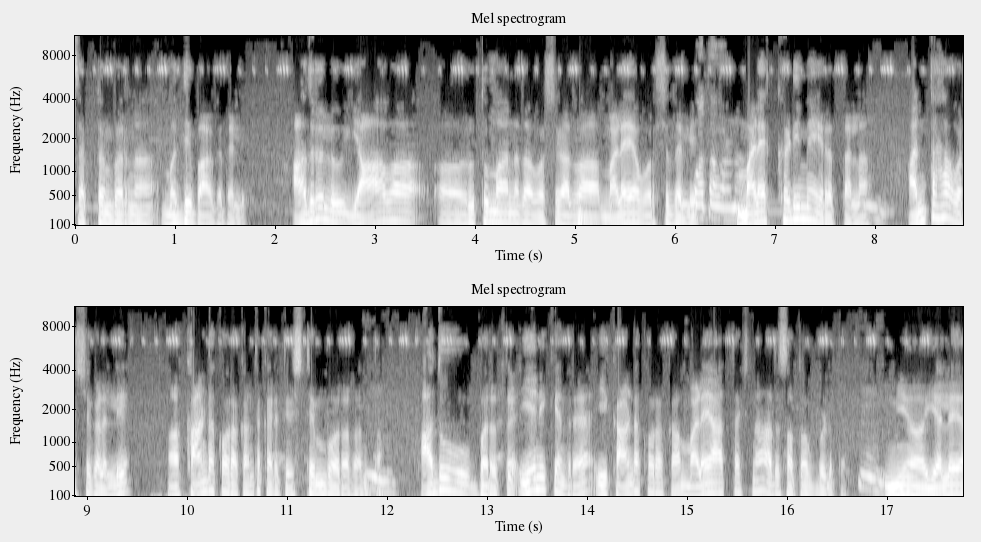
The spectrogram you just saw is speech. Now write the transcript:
ಸೆಪ್ಟೆಂಬರ್ನ ಮಧ್ಯಭಾಗದಲ್ಲಿ ಅದರಲ್ಲೂ ಯಾವ ಋತುಮಾನದ ವರ್ಷ ಅಥವಾ ಮಳೆಯ ವರ್ಷದಲ್ಲಿ ಮಳೆ ಕಡಿಮೆ ಇರುತ್ತಲ್ಲ ಅಂತಹ ವರ್ಷಗಳಲ್ಲಿ ಕಾಂಡಕೋರಕ ಅಂತ ಕರಿತೀವಿ ಸ್ಟೆಂಬೋರರ್ ಅಂತ. ಅದು ಬರುತ್ತೆ. ಏನಕ್ಕೆ ಅಂದ್ರೆ ಈ ಕಾಂಡಕೊರಕ ಮಳೆ ಆದ ತಕ್ಷಣ ಅದು ಸತ್ತೋಗ್ಬಿಡುತ್ತೆ. ಎಲೆಯ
